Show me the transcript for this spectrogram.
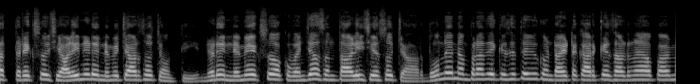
78146 99434 99151 47604 ਦੋਨੇ ਨੰਬਰਾਂ ਤੇ ਕਿਸੇ ਤੇ ਵੀ ਕੰਟੈਕਟ ਕਰਕੇ ਸਾਡੇ ਨਾਲ ਅਪਾਇੰਟਮੈਂਟ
